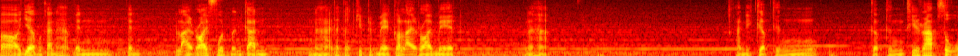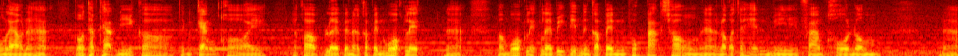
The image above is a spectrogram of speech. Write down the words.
ก็เยอะเหมือนกันนะฮะ เป็นเป็นหลายร้อยฟุตเหมือนกันนะฮะ ถ้าเกิดคิดเป็นเมตรก็หลายร้อยเมตรนะฮะ อันนี้เกือบถึงเกือบถึงที่ราบสูงแล้วนะฮะ ตรงแถบๆนี้ก็เป็นแก่งคอย แล้วก็เลยไปหน่อยก็เป็นมวกเหล็ก นะฮะพอมวกเหล็กเลยไปอีกนิดนึงก็เป็นพวกปากช่องนะฮะเราก็จะเห็นมีฟาร์มโคนมนะฮะ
